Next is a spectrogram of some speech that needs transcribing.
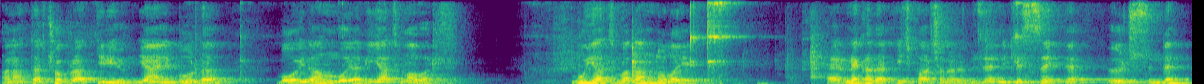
anahtar çok rahat giriyor. Yani burada boydan boya bir yatma var. Bu yatmadan dolayı her ne kadar iç parçaları düzenli kessek de ölçüsünde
